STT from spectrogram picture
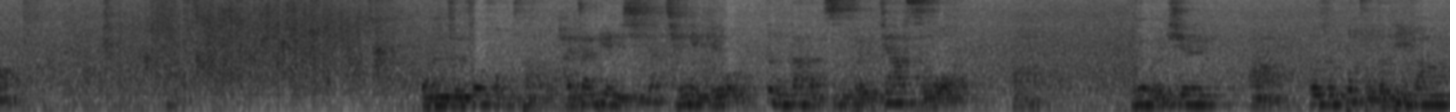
啊。我们只能说佛菩萨，我还在练习啊，请你给我更大的智慧，加持我啊！我有一些啊，或是不足的地方，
